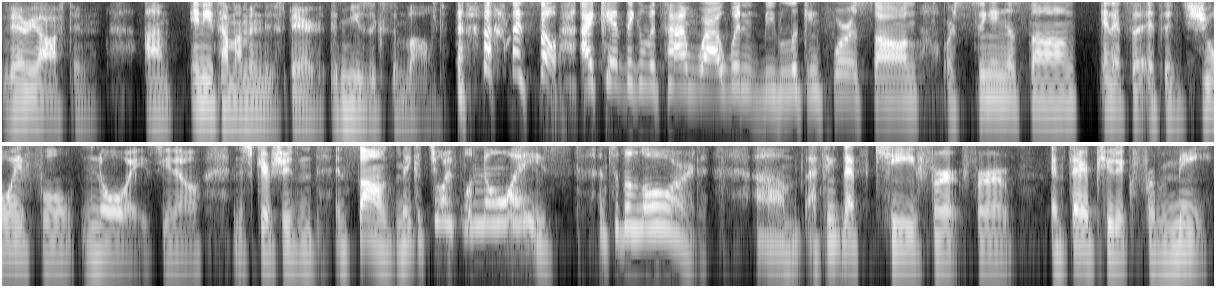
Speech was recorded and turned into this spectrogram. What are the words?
Very often. Um, anytime I'm in despair, the music's involved. so I can't think of a time where I wouldn't be looking for a song or singing a song, and it's a it's a joyful noise. You know, in the scriptures and, and Psalms, make a joyful noise unto the Lord. Um, I think that's key for for and therapeutic for me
